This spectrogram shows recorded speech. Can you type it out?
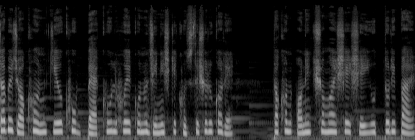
তবে যখন কেউ খুব ব্যাকুল হয়ে কোনো জিনিসকে খুঁজতে শুরু করে, তখন অনেক সময় সে সেই উত্তরই পায়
